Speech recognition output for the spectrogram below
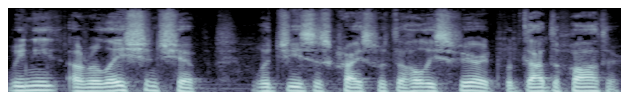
we need a relationship with Jesus Christ, with the Holy Spirit, with God the Father.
